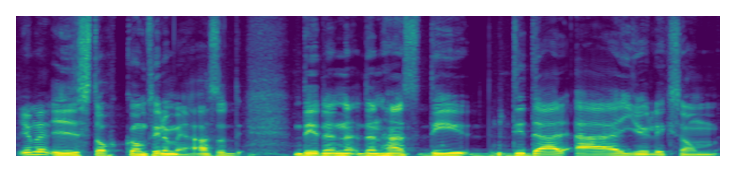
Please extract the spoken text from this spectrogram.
Jo, men, i Stockholm till och med. Alltså, det, den, den här, det, det där är ju liksom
